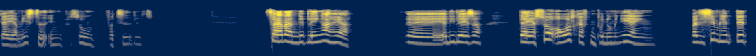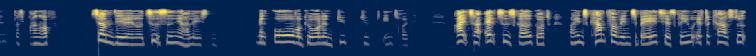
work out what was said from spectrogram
da jeg mistede en person for tidligt. Så er der en lidt længere her, øh, jeg lige læser. Da jeg så overskriften på nomineringen, var det simpelthen den, der sprang op, selvom det er noget tid siden, jeg har læst den. Men åh, hvor gjorde den dybt, dybt indtryk. Ejt har altid skrevet godt, og hendes kamp for at vende tilbage til at skrive efter Karls død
